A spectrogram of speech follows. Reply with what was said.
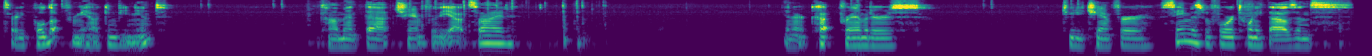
It's already pulled up for me, how convenient comment that chamfer the outside. In our cut parameters, 2D chamfer, same as before, 20 thousandths,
